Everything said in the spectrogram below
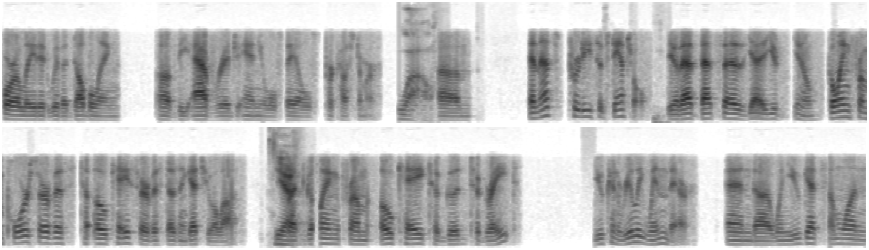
correlated with a doubling of the average annual sales per customer. Wow. Um, and that's pretty substantial. You know that that says, yeah, you you know, going from poor service to okay service doesn't get you a lot. Yeah. But going from okay to good to great you can really win there. And uh, when you get someone,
